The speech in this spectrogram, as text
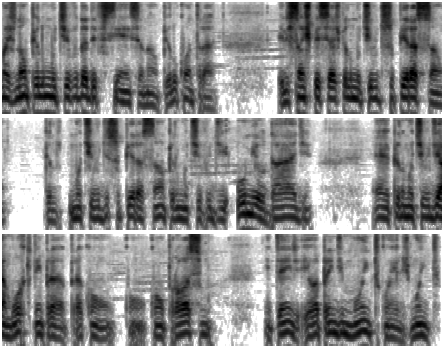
mas não pelo motivo da deficiência, não, pelo contrário. Eles são especiais pelo motivo de superação, pelo motivo de superação, pelo motivo de humildade, é, pelo motivo de amor que tem para com, com, com o próximo, entende? Eu aprendi muito com eles, muito.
